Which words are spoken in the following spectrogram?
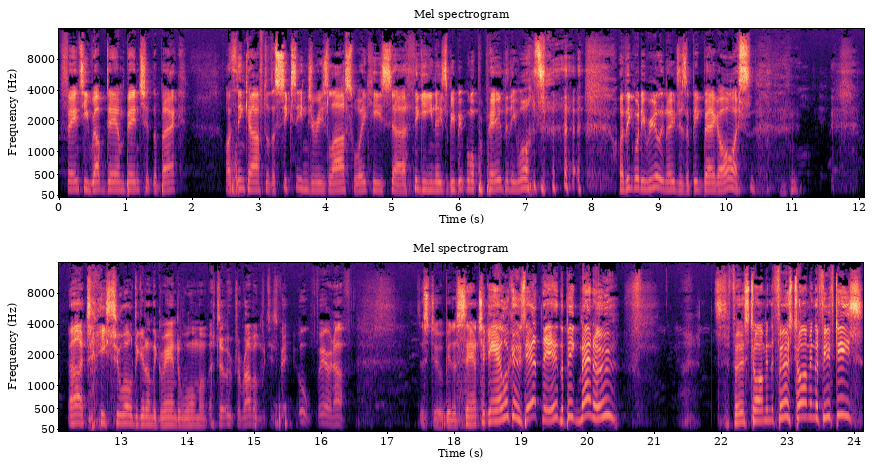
fancy rub down bench at the back. I think after the six injuries last week, he's uh, thinking he needs to be a bit more prepared than he was. I think what he really needs is a big bag of ice. uh, he's too old to get on the ground to warm him, to, to rub him, which is fair. Oh, fair enough. Just do a bit of sound checking. Hey, look who's out there, the big Manu. It's the first time in the first time in the fifties.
